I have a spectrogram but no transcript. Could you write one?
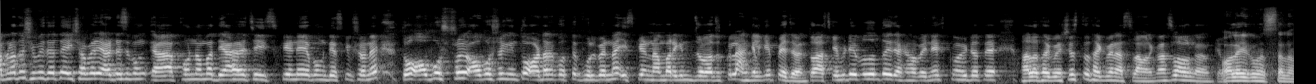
আপনাদের সুবিধাতে এই সবের অ্যাড্রেস এবং ফোন নাম্বার দেওয়া হয়েছে স্ক্রিনে এবং ডেসক্রিপশনে তো অবশ্যই অবশ্যই কিন্তু অর্ডার করতে ভুলবেন না। স্ক্রিন নাম্বারে কিন্তু যোগাযোগ করলে আঙ্কেলকে পেয়ে যাবেন। তো আজকে ভিডিও পর্যন্তই। দেখা হবে নেক্সট ভিডিওতে ভালো থাকবেন সুস্থ থাকবেন। আসসালামু আলাইকুম। আসসালামু আলাইকুম। ওয়ালাইকুম আসসালাম।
